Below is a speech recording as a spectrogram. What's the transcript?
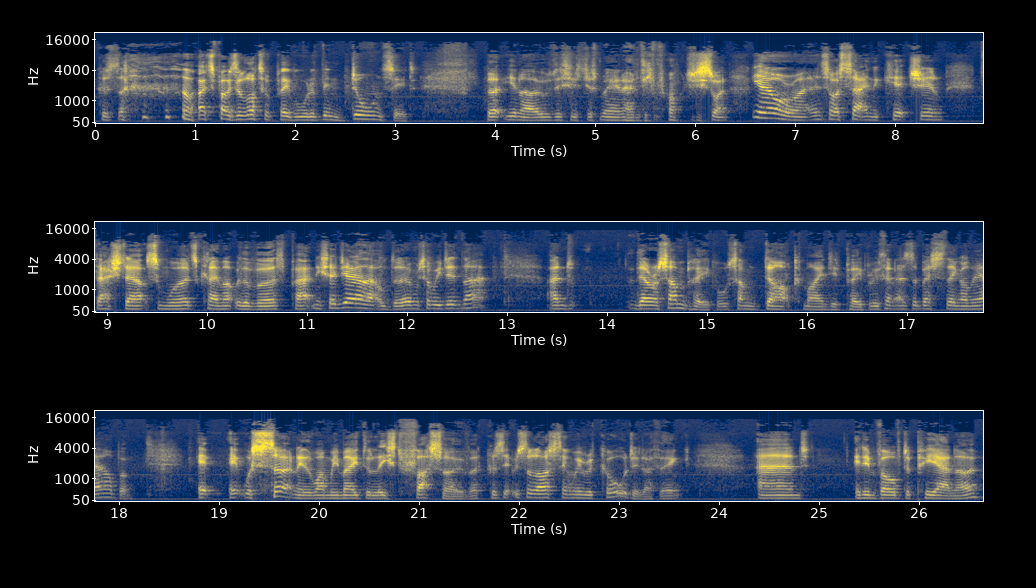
because I suppose a lot of people would have been daunted but you know, this is just me and Andy just went, yeah, all right. And so I sat in the kitchen, dashed out some words, came up with a verse pattern. He said, yeah, that'll do. And so we did that. And there are some people, some dark-minded people, who think that's the best thing on the album. It it was certainly the one we made the least fuss over because it was the last thing we recorded, I think, and it involved a piano,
